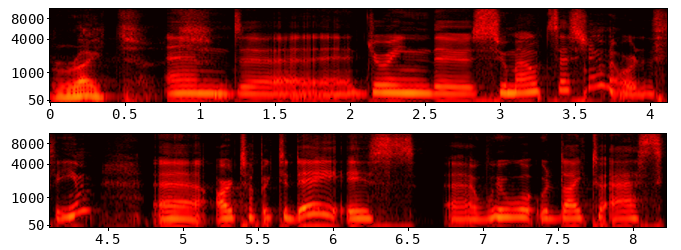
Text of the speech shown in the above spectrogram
right. And uh, during the zoom out session or the theme, uh, our topic today is uh, we would like to ask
